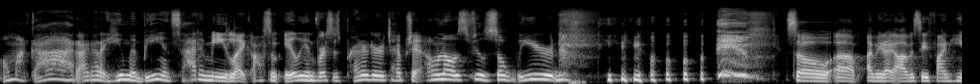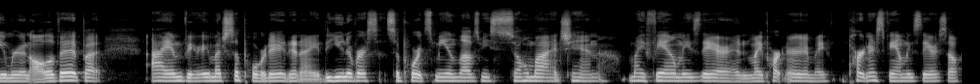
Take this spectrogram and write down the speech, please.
oh my God, I got a human being inside of me, like off some alien versus predator type shit. I don't know, this feels so weird, you know? so um, I mean, I obviously find humor in all of it, but I am very much supported and I the universe supports me and loves me so much and my family's there and my partner and my partner's family's there. So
